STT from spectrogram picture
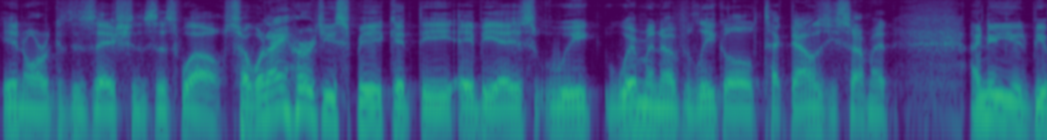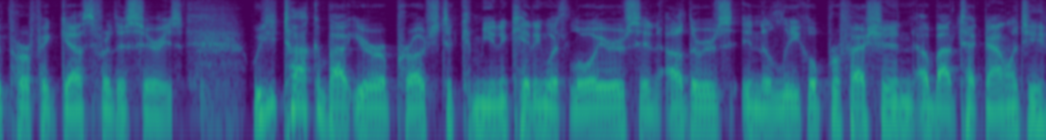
in organizations as well. So when I heard you speak at the ABA's Week Women of Legal Technology Summit, I knew you'd be a perfect guest for this series. Would you talk about your approach to communicating with lawyers and others in the legal profession about technology?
